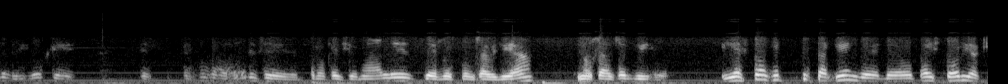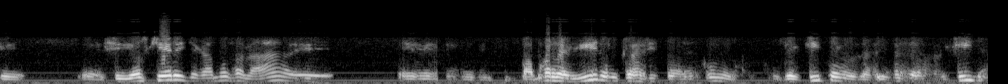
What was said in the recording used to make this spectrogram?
le digo que los jugadores eh, profesionales de responsabilidad nos han servido. Y esto hace también de, de otra historia que eh, si Dios quiere llegamos a la A, eh, eh, vamos a revivir un clásico eh, con, con su equipo, la Liga de la Barranquilla.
